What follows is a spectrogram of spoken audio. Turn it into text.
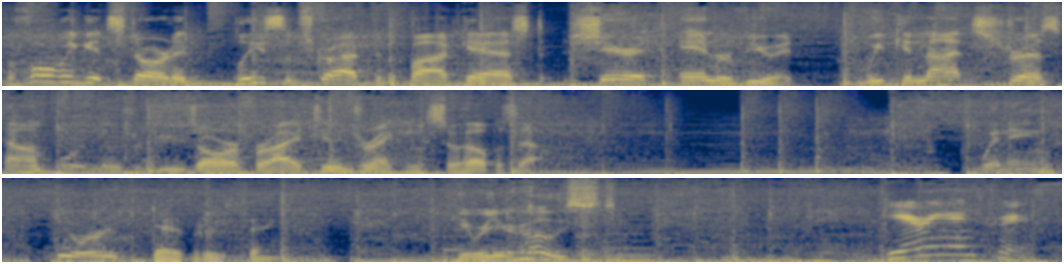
Before we get started, please subscribe to the podcast, share it, and review it. We cannot stress how important those reviews are for iTunes rankings, so help us out. Winning cures everything. Here are your hosts, Gary and Chris.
